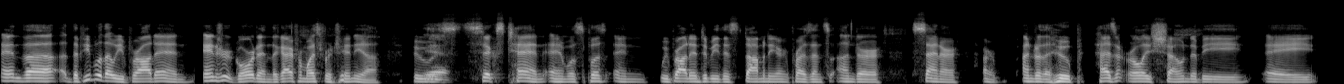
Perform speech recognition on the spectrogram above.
and the the people that we brought in, Andrew Gordon, the guy from West Virginia, who Yeah. was six ten and was supposed, and we brought in to be this domineering presence under center or under the hoop, hasn't really shown to be a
